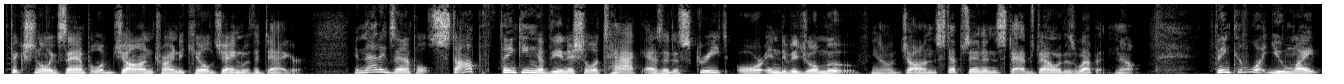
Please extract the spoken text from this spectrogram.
fictional example of John trying to kill Jane with a dagger. In that example, stop thinking of the initial attack as a discrete or individual move. You know, John steps in and stabs down with his weapon. No. Think of what you might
